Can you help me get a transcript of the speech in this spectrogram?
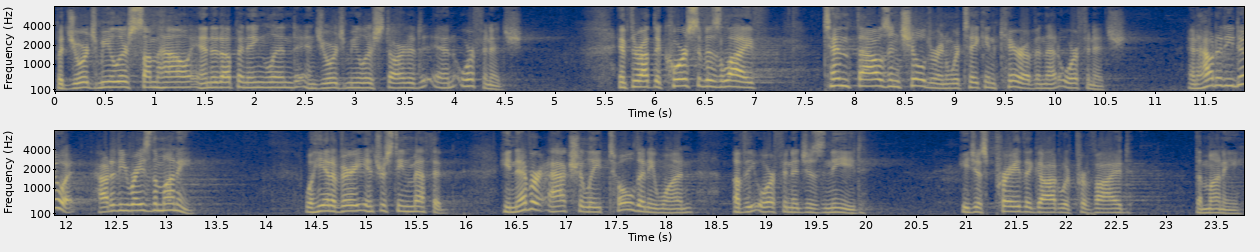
But George Mueller somehow ended up in England, and George Mueller started an orphanage. And throughout the course of his life, 10,000 children were taken care of in that orphanage. And how did he do it? How did he raise the money? Well, he had a very interesting method. He never actually told anyone of the orphanage's need, he just prayed that God would provide the money.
